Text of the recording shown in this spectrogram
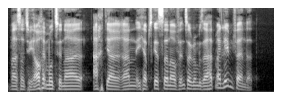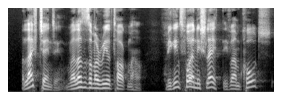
war es natürlich auch emotional. Acht Jahre ran. Ich habe es gestern auf Instagram gesagt, hat mein Leben verändert. Life changing. Weil lass uns doch mal Real Talk machen. Mir ging es vorher nicht schlecht. Ich war im Coach,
